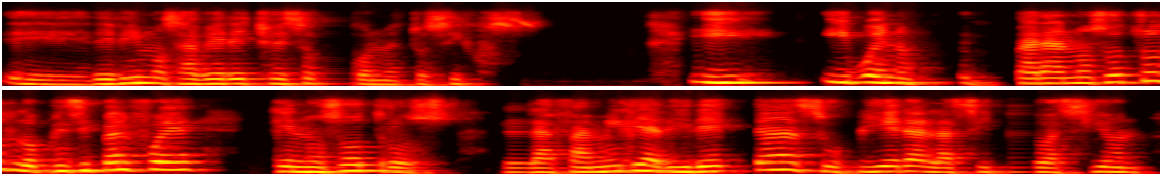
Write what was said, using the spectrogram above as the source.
eh, debimos haber hecho eso con nuestros hijos. Y, y bueno, para nosotros lo principal fue que nosotros la familia directa supiera la situación.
